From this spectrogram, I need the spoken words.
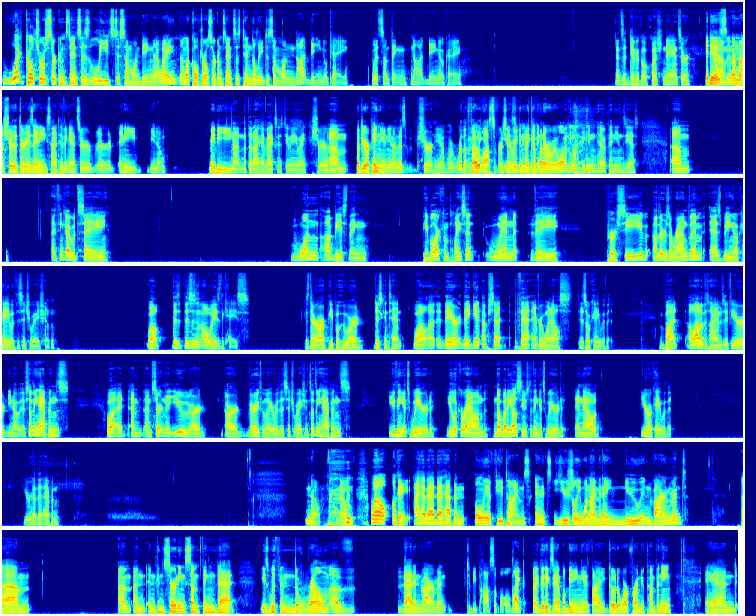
What cultural circumstances leads to someone being that way, and what cultural circumstances tend to lead to someone not being okay? with something not being okay? That's a difficult question to answer. It is, Um, and I'm not sure that there is any scientific answer or any, you know, maybe Not not that I have access to anyway. sure, Um, but your opinion, you know, this, sure. you know, we're, we're the We- faux we can- philosophers here. yes, We can we- make up can- whatever we want. We can, we can have opinions, yes. Um, I think I would say one obvious thing people are complacent when they perceive others around them as being okay with the situation. Well, this this isn't always the case. Because there are people who are discontent while uh, they are they get upset that everyone else is okay with it. But a lot of the times if you're, you know, if something happens, well, I, I'm I'm certain that you are are very familiar with this situation. Something happens, you think it's weird, you look around, nobody else seems to think it's weird, and now you're okay with it. You ever had that happen? No. No. well, okay, I have had that happen only a few times, and it's usually when I'm in a new environment. Um, um and and concerning something that is within the realm of that environment to be possible. Like a good example being if I go to work for a new company and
